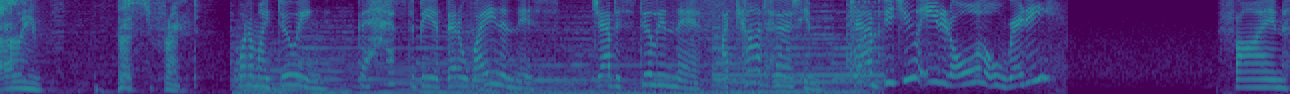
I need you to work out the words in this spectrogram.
Ali, best friend. What am I doing? There has to be a better way than this. Jab is still in there. I can't hurt him. Jab, did you eat it all already? Fine.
